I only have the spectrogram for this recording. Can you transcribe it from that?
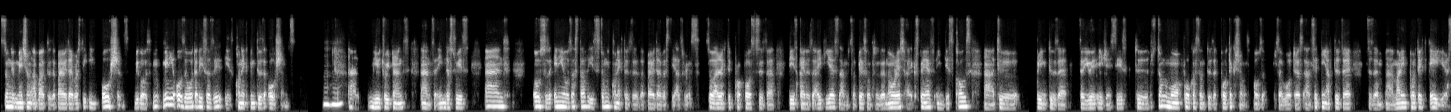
strongly mention about the biodiversity in oceans because many of the water resources is connecting to the oceans mm-hmm. and nutrients and the industries and also any other stuff is strongly connected to the biodiversity as well. So I like to propose the, these kind of ideas and so based on the knowledge I experienced in this course uh, to bring to the the UN agencies to strongly more focus on to the protection of the, the waters and setting up to the, to the uh, marine protected areas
